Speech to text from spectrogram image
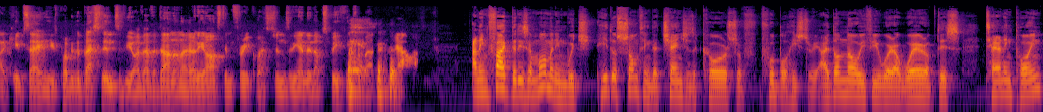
I keep saying he's probably the best interview I've ever done, and I only asked him three questions, and he ended up speaking for about three hours. And in fact, there is a moment in which he does something that changes the course of football history. I don't know if you were aware of this turning point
